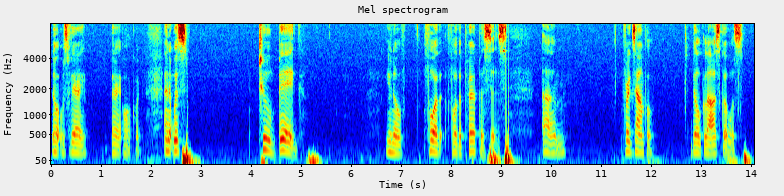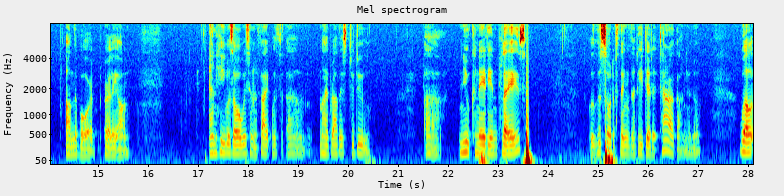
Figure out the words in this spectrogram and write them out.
no, it was very very awkward, and it was too big, you know, for the, for the purposes. Um, for example, Bill Glassco was on the board early on, and he was always in a fight with um, my brothers to do uh, new Canadian plays, the sort of thing that he did at Tarragon, you know. Well,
